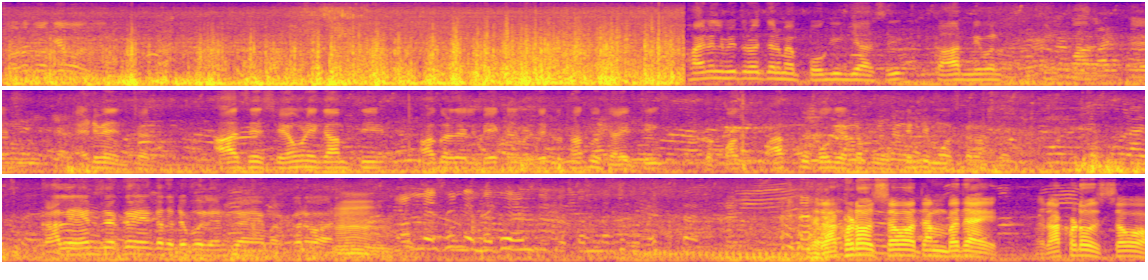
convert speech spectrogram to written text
તડકો કેવો છે ફાઇનલ મિત્રો અત્યારે મેં પોગી ગયા છીએ કાર્નિવલ પાર્ક એન્ડ એડવેન્ચર. આ છે સેવણી ગામથી આગળ જઈને બે કિલોમીટર જેટલું થતું છે અહીંથી. તો પાકું આખું પોગે ટપલું કેટલી મોજ કરવાની છે. કાલે એન્જોય કરીએ તો ડબલ એન્જોય અહીંયા કરવાનું. રાખડો રખડો સવો તમે બધાય. રાખડો સવો.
